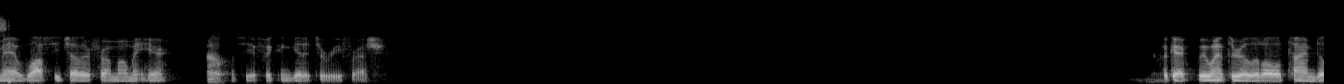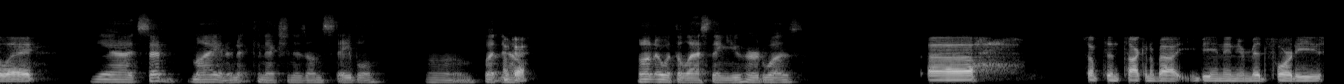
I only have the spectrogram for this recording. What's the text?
may have lost each other for a moment here. Oh. Let's see if we can get it to refresh Okay, we went through a little time delay. Yeah, it said my internet connection is unstable. Um, but now, okay. I don't know what the last thing you heard was. Uh, something talking about being in your mid forties,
